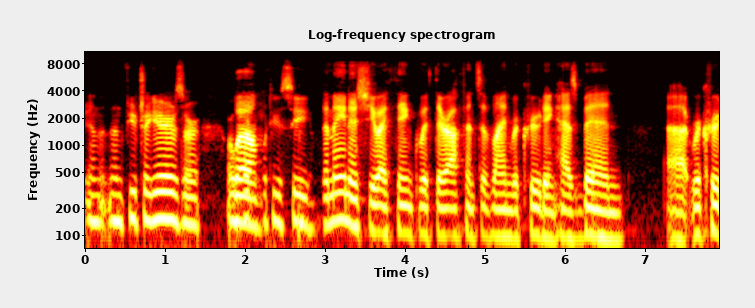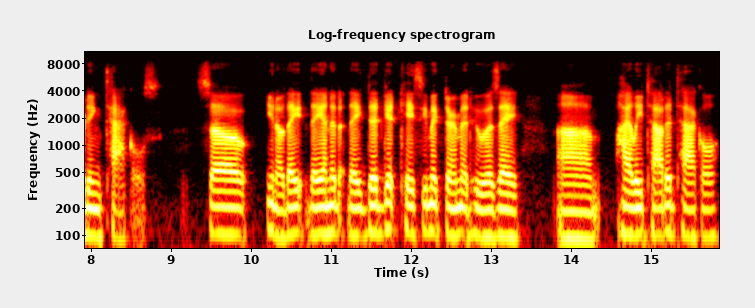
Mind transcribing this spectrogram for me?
in, in future years or or well, what, what, do you see? The main issue, I think, with their offensive line recruiting has been uh, recruiting tackles. So you know they they ended they did get KC McDermott, who is a um, highly touted tackle.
